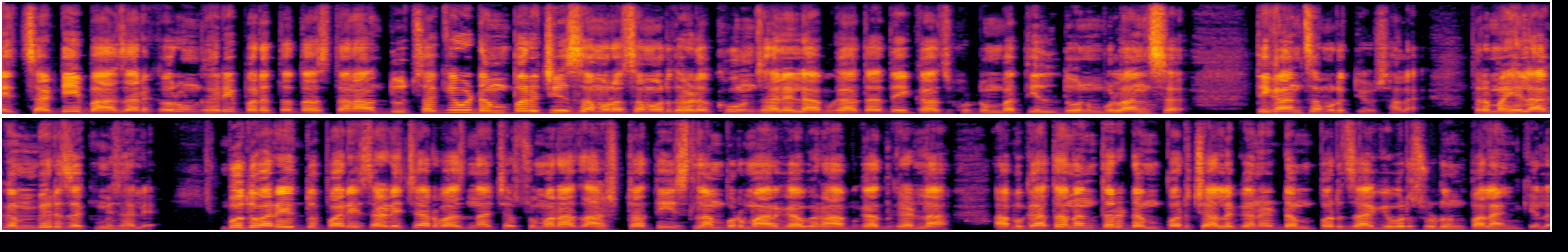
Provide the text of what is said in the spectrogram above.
ईदसाठी बाजार करून घरी परतत असताना दुचाकी व डंपरची समोरासमोर धडक होऊन झालेल्या अपघातात एकाच कुटुंबातील दोन मुलांसह तिघांचा मृत्यू झालाय तर महिला गंभीर जखमी झाल्या. बुधवारी दुपारी साडेचार वाजण्याच्या सुमारास आष्टा ते इस्लामपूर मार्गावर हा अपघात घडला. अपघातानंतर डंपर चालकानं डंपर जागेवर सोडून पलायन केलं.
